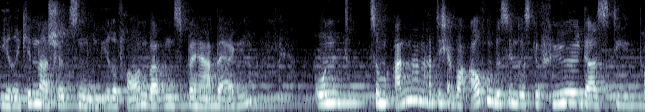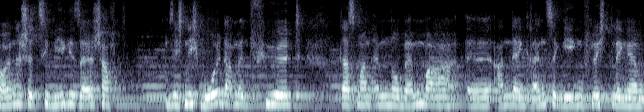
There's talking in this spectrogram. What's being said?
ihre Kinder schützen und ihre Frauen bei uns beherbergen. Und zum anderen hatte ich aber auch ein bisschen das Gefühl, dass die polnische Zivilgesellschaft sich nicht wohl damit fühlt, dass man im November äh, an der Grenze gegen Flüchtlinge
